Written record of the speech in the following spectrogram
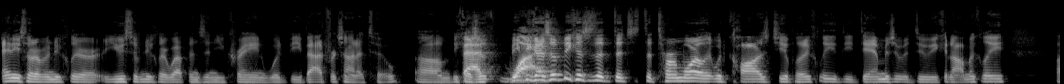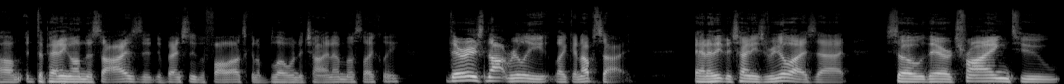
any sort of a nuclear use of nuclear weapons in Ukraine would be bad for China too, um, because of, because of because of the, the the turmoil it would cause geopolitically, the damage it would do economically, um, depending on the size, it, eventually the fallout's going to blow into China most likely. There is not really like an upside, and I think the Chinese realize that, so they're trying to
